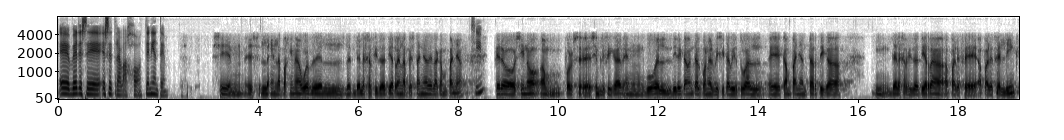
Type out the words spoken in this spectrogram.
eh, ver ese, ese trabajo, teniente. Sí, en, es en la página web del, del, Ejército de Tierra, en la pestaña de la campaña. Sí. Pero si no, por simplificar, en Google directamente al poner visita virtual eh, campaña antártica mm, del Ejército de Tierra aparece aparece el link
